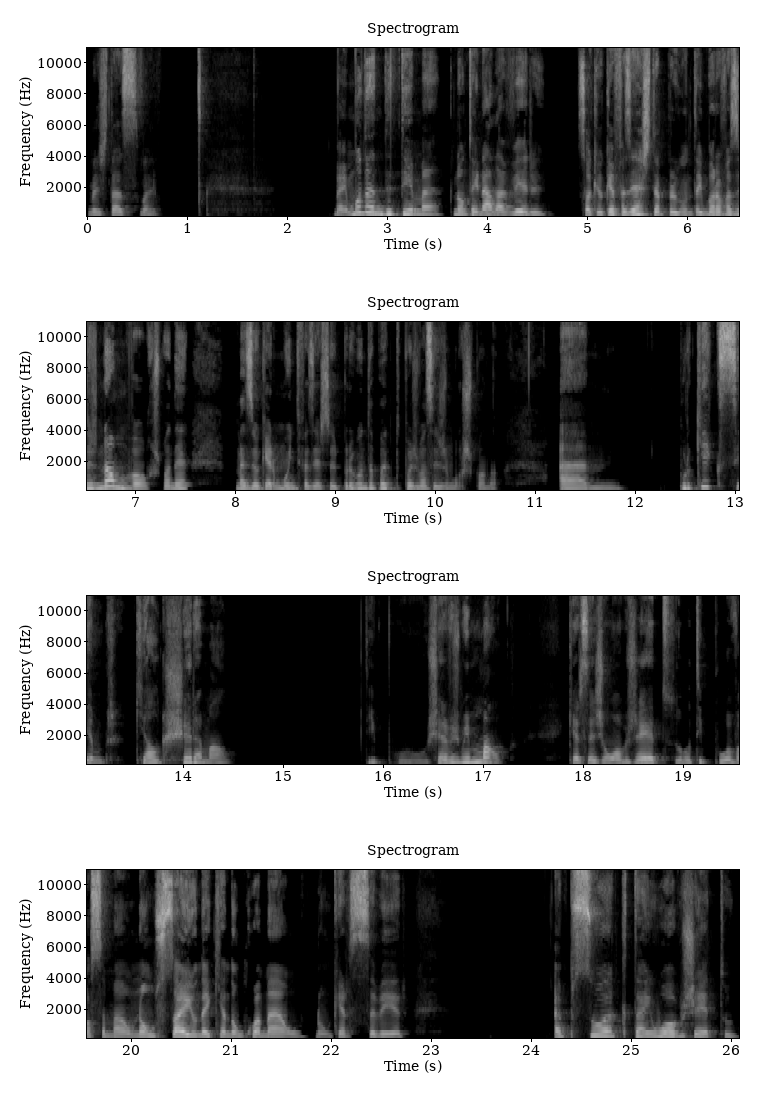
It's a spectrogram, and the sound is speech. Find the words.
mas está-se bem. Bem, mudando de tema, que não tem nada a ver, só que eu quero fazer esta pergunta, embora vocês não me vão responder, mas eu quero muito fazer esta pergunta para que depois vocês me respondam. Um, Porquê que sempre que algo cheira mal, tipo, cheira-vos mesmo mal, quer seja um objeto ou tipo a vossa mão, não sei onde é que andam com a mão, não quero saber, a pessoa que tem o objeto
